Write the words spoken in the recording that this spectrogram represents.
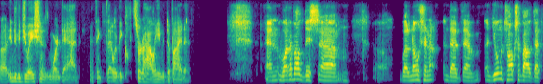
uh, individuation is more dad. I think that would be sort of how he would divide it. And what about this? Um, uh, well, notion that um, Jung talks about that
